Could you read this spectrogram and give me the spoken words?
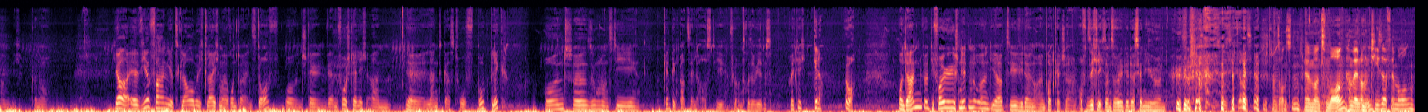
Aber nicht, genau. Ja, äh, wir fahren jetzt, glaube ich, gleich mal runter ins Dorf und stellen, werden vorstellig am äh, Landgasthof Burgblick und äh, suchen uns die Campingparzelle aus, die für uns reserviert ist. Richtig? Genau. Ja. Und dann wird die Folge geschnitten und ihr habt sie wieder in eurem Podcatcher. Offensichtlich, sonst würdet ihr das ja nie hören. so sieht's aus. Ansonsten hören wir uns morgen. Haben wir noch einen mhm. Teaser für morgen?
